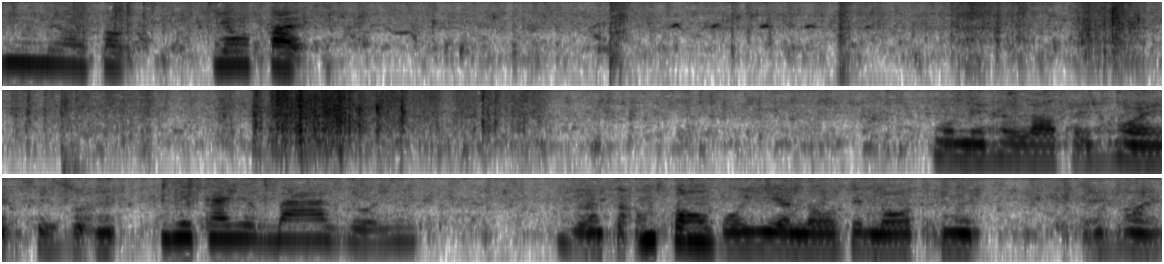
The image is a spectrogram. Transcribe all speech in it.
Ni apa? Piau tak. Này hà là phải hoài sử dụng như ca như ba rồi rồi cả con vô gì lo thì lo tại mày phải hoài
